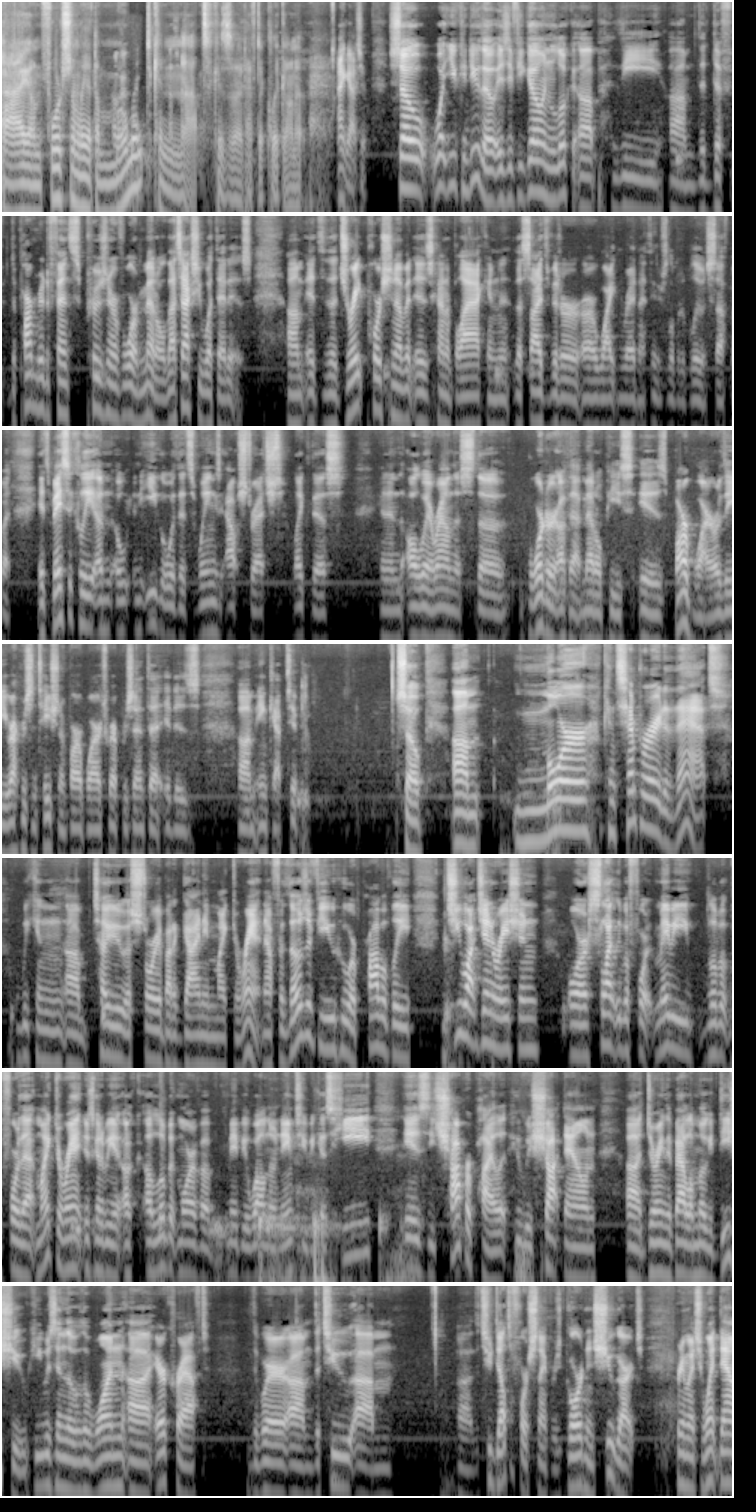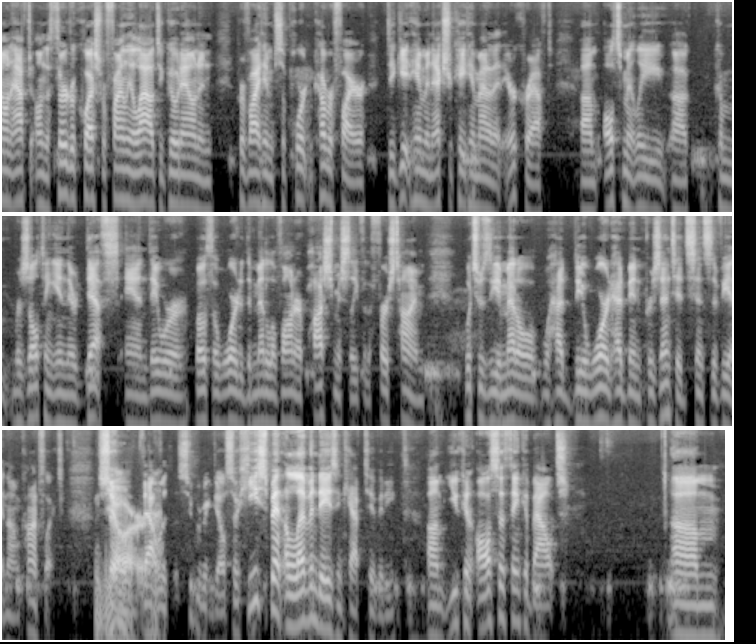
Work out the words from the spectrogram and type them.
I unfortunately at the okay. moment cannot because I'd have to click on it. I got you. So what you can do though is if you go and look up the um, the Def- Department of Defense Prisoner of War medal, that's actually what that is. Um, it's the drape portion of it is kind of black, and the sides of it are, are, white and red, and I think there's a little bit of blue and stuff. But it's basically an, an eagle with its wings outstretched like this, and then all the way around this the border of that metal piece is barbed wire or the representation of barbed wire to represent that it is um, in captivity. So um, more contemporary to that we can uh, tell you a story about a guy named mike durant. Now for those of you who are probably GWOT generation or slightly before, maybe a little bit before that, Mike Durant is going to be a, a little bit more of a maybe a well known name to you because he is the chopper pilot who was shot down uh, during the Battle of Mogadishu. He was in the, the one uh, aircraft where um, the two um, uh, the two Delta Force snipers, Gordon and Shugart, pretty much went down after on the third request. Were finally allowed to go down and provide him support and cover fire to get him and extricate him out of that aircraft um, ultimately uh, com- resulting in their deaths. And they were both awarded the Medal of Honor posthumously for the first time, which was the medal had the award had been presented since the Vietnam conflict. So Yar. that was a super big deal. So he spent 11 days in captivity. Um, you can also think about, um,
